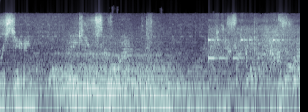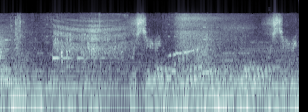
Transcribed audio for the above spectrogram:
Make. Make use of me. Receiving. Receiving.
